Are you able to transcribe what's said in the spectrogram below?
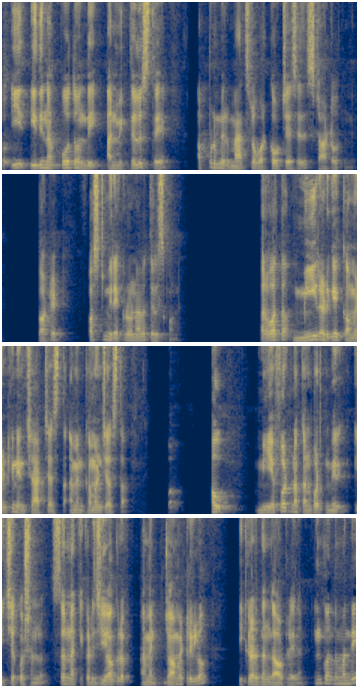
సో ఈ ఇది నాకు పోతుంది అని మీకు తెలిస్తే అప్పుడు మీరు మ్యాథ్స్లో వర్కౌట్ చేసేది స్టార్ట్ అవుతుంది. గాట్ ఇట్ ఫస్ట్ మీరు ఎక్కడ ఉన్నారో తెలుసుకోండి. తర్వాత మీరు అడిగే కమెంట్కి నేను చాట్ చేస్తా ఐ మీన్ కమెంట్ చేస్తా. హౌ మీ ఎఫర్ట్ నాకు కనపడుతుంది మీరు ఇచ్చే క్వశ్చన్లో సార్ నాకు ఇక్కడ జియోగ్రఫీ ఐ మీన్ జామెట్రీలో ఇక్కడ అర్థం కావట్లేదని. ఇంకొంతమంది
